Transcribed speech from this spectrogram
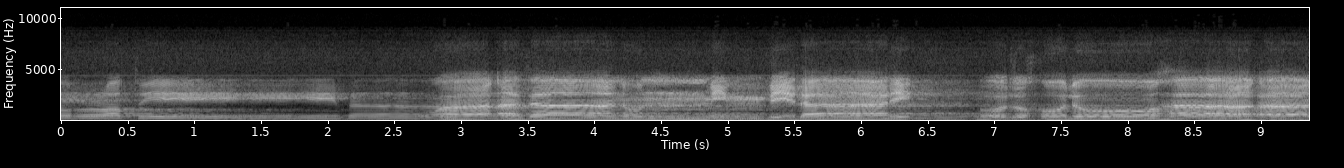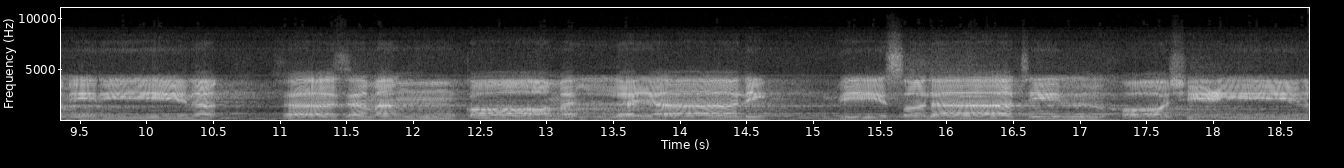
الرطيبة. وأذان من بلال ادخلوها آمنين. فاز من قام الليالي بصلاة الخاشعين.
